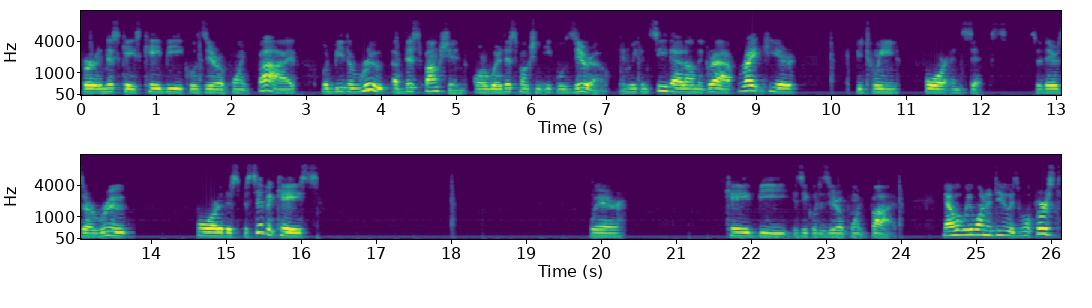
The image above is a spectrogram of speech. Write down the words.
for, in this case, kb equals 0.5 would be the root of this function, or where this function equals 0. And we can see that on the graph right here between 4 and 6. So there's our root for the specific case where kb is equal to 0.5. Now what we want to do is we'll first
